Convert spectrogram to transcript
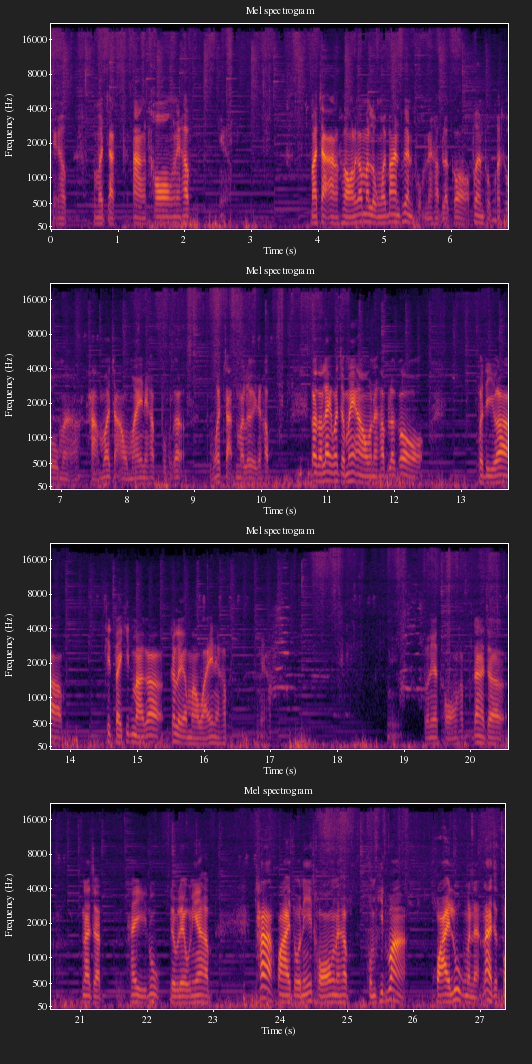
นี่ครับมาจากอ่างทองนะครับนี่ครับมาจากอ่างทองแล้วก็มาลงไว้บ้านเพื่อนผมนะครับ แล้วก็เพื่อนผมก็โทรมาถามว่าจะเอาไหมนะครับ ผมก็ผมก็จัดมาเลยนะครับ ก็ตอนแรกว่าจะไม่เอานะครับ แล้วก็พอดีว่าคิดไปคิดมาก็ก็เลยเอามาไว้นะครับ ตัวนี้ท้องครับ น่าจะน่าจะให้ลูกเร็วๆนี้ครับ ถ้าควายตัวนี้ท้องนะครับ ผมคิดว่าควายลูกมันน่ะน่าจะโต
